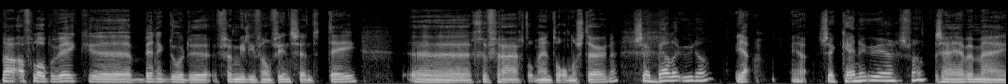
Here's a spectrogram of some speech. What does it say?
nou, afgelopen week uh, ben ik door de familie van Vincent T. gevraagd om hen te ondersteunen. Zij bellen u dan? Ja, ja. Zij kennen u ergens van? Zij hebben mij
